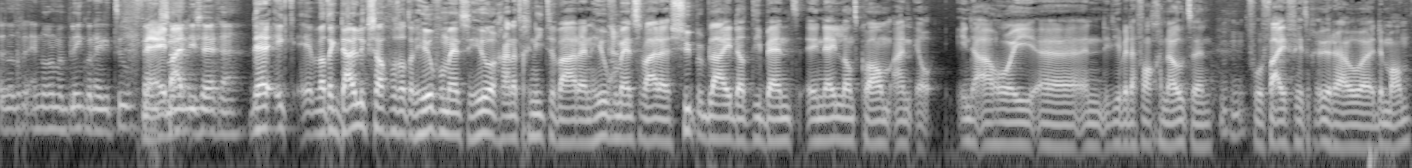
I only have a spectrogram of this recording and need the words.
omdat er enorme Blink-182 fans Nee, zijn maar- die zeggen... De, ik, wat ik duidelijk zag was dat er heel veel mensen heel erg aan het genieten waren. En heel veel mensen waren super blij dat die band in Nederland kwam. Aan, in de Ahoy. eh, en die hebben daarvan genoten. Mhm. Voor 45 euro eh, de man.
